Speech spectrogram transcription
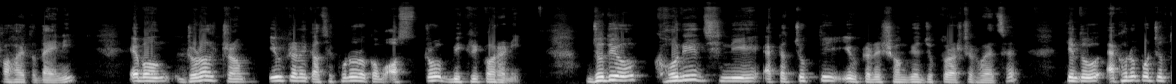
সহায়তা দেয়নি এবং ডোনাল্ড ট্রাম্প ইউক্রেনের কাছে কোনো রকম অস্ত্র বিক্রি করেনি। যদিও খনিজ নিয়ে একটা চুক্তি ইউক্রেনের সঙ্গে যুক্তরাষ্ট্রের হয়েছে, কিন্তু এখনও পর্যন্ত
